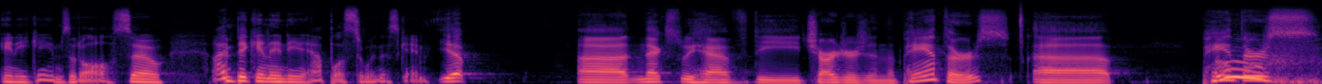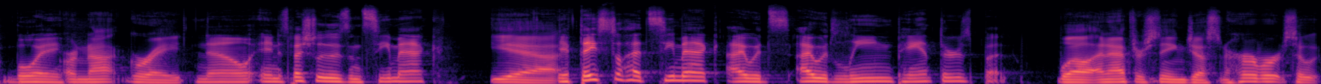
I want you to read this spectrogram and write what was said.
any games at all. So I'm picking Indianapolis to win this game. Yep. Uh, next, we have the Chargers and the Panthers. Uh, Panthers Boy, are not great. no, and especially losing CMAC. Yeah. If they still had CMAC, I would I would lean Panthers, but well, and after seeing Justin Herbert, so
